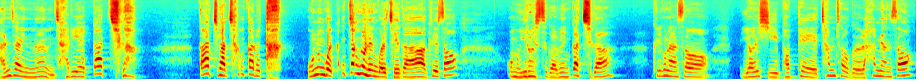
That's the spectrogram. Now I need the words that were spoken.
앉아 있는 자리에 까치가 까치가 창가로 탁 오는 거에 깜짝 놀란 거예요, 제가. 그래서 어머 이럴 수가 웬 까치가 그리고 나서 10시 법회에 참석을 하면서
